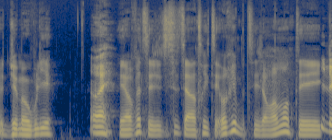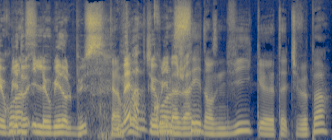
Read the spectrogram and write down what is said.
Dieu m'a oublié. Ouais. Et en fait, c'est c'est un truc, c'est horrible. C'est genre vraiment, t'es. Il l'a oublié, dans- il oublié le bus. T'as l'impression j'ai oublié ma Jeanne. dans une vie que tu veux pas.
